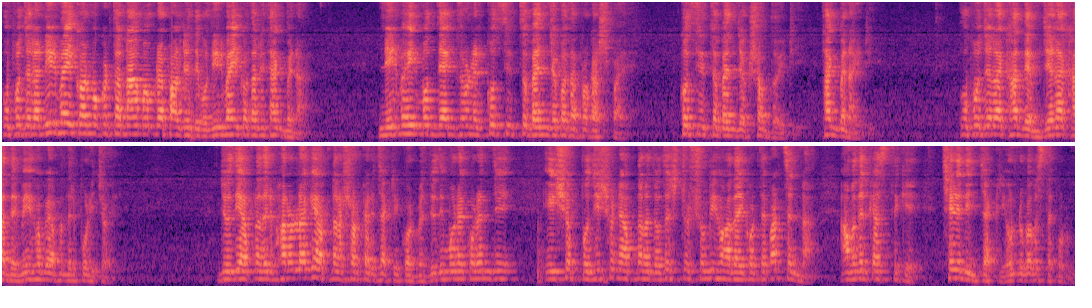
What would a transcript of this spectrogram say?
উপজেলা নির্বাহী কর্মকর্তার নাম আমরা পাল্টে দেব। নির্বাহী কথাটি থাকবে না। নির্বাহীর মধ্যে এক ধরনের কর্তৃত্ব ব্যঞ্জকতা প্রকাশ পায়। কর্তৃত্ব ব্যঞ্জক শব্দ এটি। থাকবে না এটি। উপজেলা খাদেম, জেলা খাদেম, এই হবে আপনাদের পরিচয়। যদি আপনাদের ভালো লাগে, আপনারা সরকারি চাকরি করবেন। যদি মনে করেন যে এইসব পজিশনে আপনারা যথেষ্ট সমীহ আদায় করতে পারছেন না, আমাদের কাছ থেকে ছেড়ে দিন চাকরি, অন্য ব্যবস্থা করুন।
